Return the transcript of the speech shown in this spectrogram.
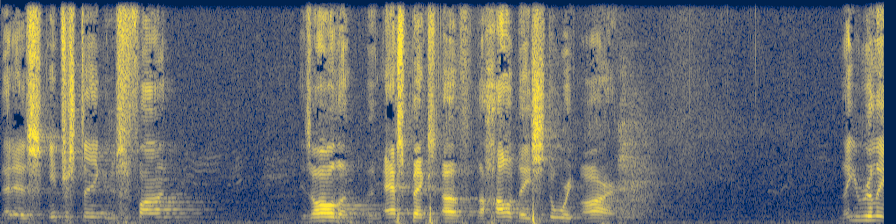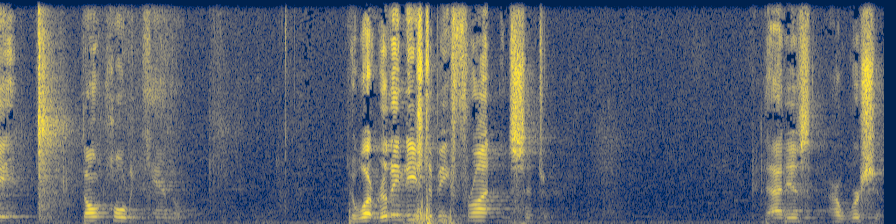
that as interesting and as fun as all the, the aspects of the holiday story are. They really don't hold a candle to what really needs to be front and center. That is our worship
